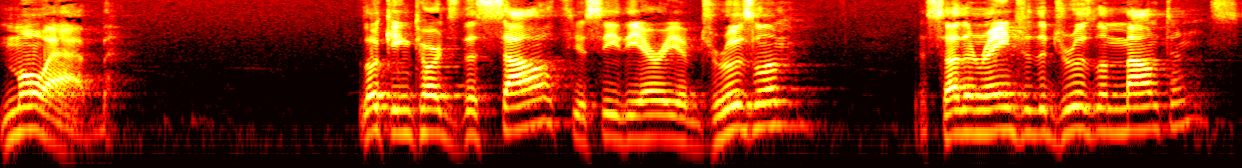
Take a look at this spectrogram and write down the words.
Moab. Looking towards the south, you see the area of Jerusalem the southern range of the Jerusalem mountains,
